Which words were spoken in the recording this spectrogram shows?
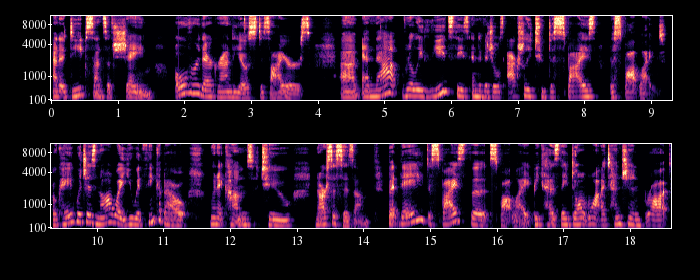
and a deep sense of shame over their grandiose desires. Um, and that really leads these individuals actually to despise the spotlight, okay, which is not what you would think about when it comes to narcissism. But they despise the spotlight because they don't want attention brought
